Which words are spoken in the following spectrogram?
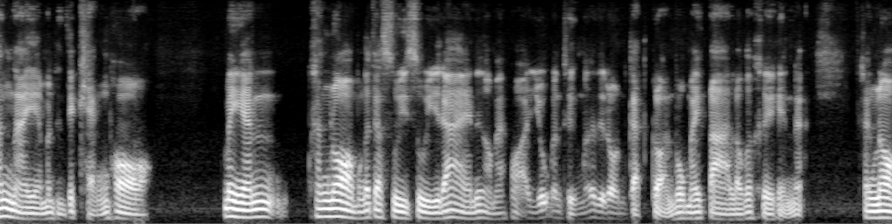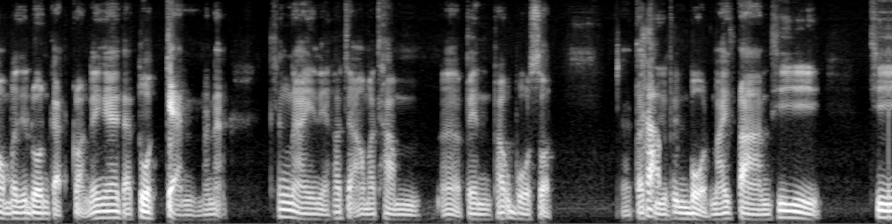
ข้างในอะมันถึงจะแข็งพอ ไม่งั้นข้างนอกมันก็จะซุยๆได้นึกออกไหมพออายุมันถึงมันก็จะโดนกัดกร่อนพวกไม้ตาลเราก็เคยเห็นนะ ข้างนอกมันจะโดนกัดกร่อนได้ง่าย แต่ตัวแก่นมันอะข้างในเนี่ยเขาจะเอามาทำเออเป็นพระอุโบสถก็ถือเป็นโบสถ์ไม้ตาลที่ที่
